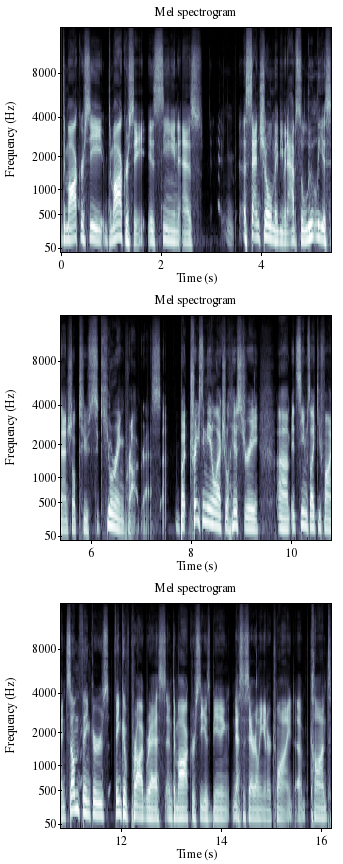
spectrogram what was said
democracy democracy is seen as essential, maybe even absolutely essential to securing progress. But tracing the intellectual history, um, it seems like you find some thinkers think of progress and democracy as being necessarily intertwined. Uh, Kant,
